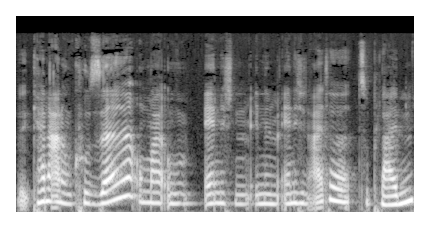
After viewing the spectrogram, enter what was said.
äh, keine Ahnung, Cousin, um mal um ähnlichen, in einem ähnlichen Alter zu bleiben,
